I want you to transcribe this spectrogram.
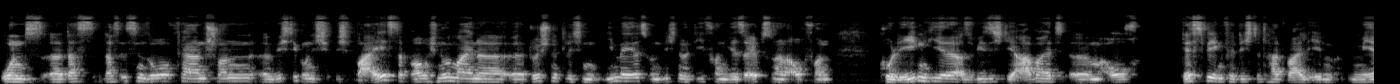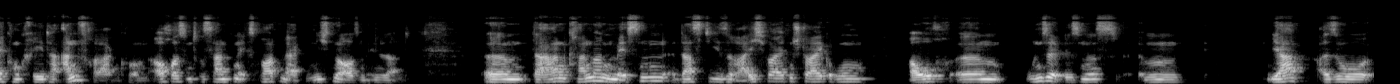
Und äh, das, das ist insofern schon äh, wichtig. Und ich, ich weiß, da brauche ich nur meine durchschnittlichen E-Mails und nicht nur die von mir selbst, sondern auch von Kollegen hier, also wie sich die Arbeit ähm, auch deswegen verdichtet hat, weil eben mehr konkrete Anfragen kommen, auch aus interessanten Exportmärkten, nicht nur aus dem Inland. Ähm, daran kann man messen, dass diese Reichweitensteigerung auch ähm, unser Business, ähm, ja, also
